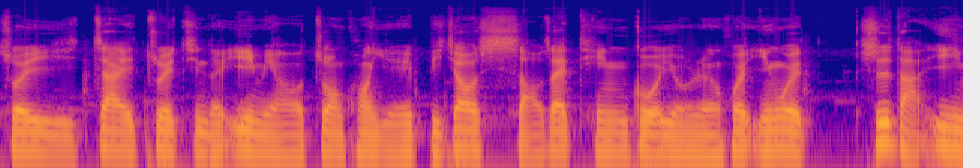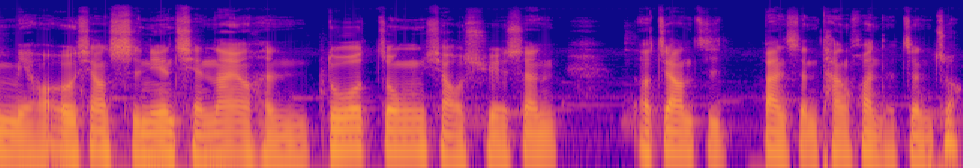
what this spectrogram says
所以在最近的疫苗状况也比较少再听过有人会因为施打疫苗而像十年前那样很多中小学生啊这样子。半身瘫痪的症状，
